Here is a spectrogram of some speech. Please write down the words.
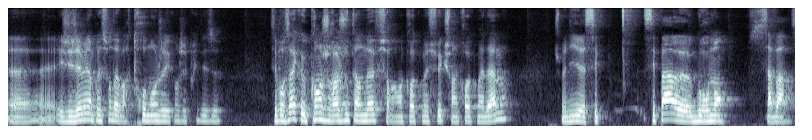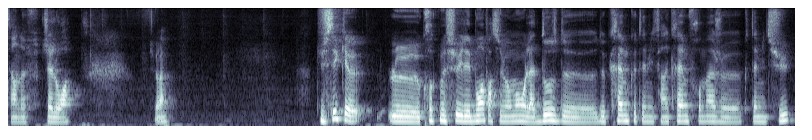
Et j'ai jamais l'impression d'avoir trop mangé quand j'ai pris des œufs. C'est pour ça que quand je rajoute un œuf sur un croque-monsieur et que je fais un croque-madame, je me dis euh, c'est c'est pas euh, gourmand, ça va, c'est un œuf, j'ai le droit. Tu vois? Tu sais que le croque-monsieur il est bon à partir du moment où la dose de, crème que tu as mis, enfin crème, fromage euh, que tu as mis dessus,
